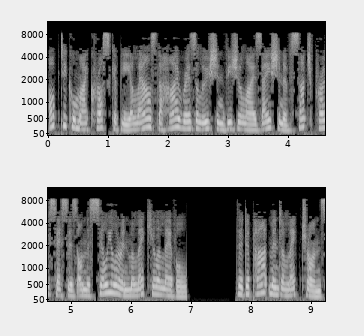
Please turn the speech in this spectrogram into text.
Optical microscopy allows the high-resolution visualization of such processes on the cellular and molecular level. The department Electrons,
